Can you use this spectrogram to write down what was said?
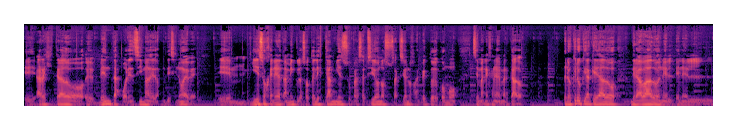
eh, ha registrado eh, ventas por encima de 2019. Em, y eso genera también que los hoteles cambien su percepción o sus acciones respecto de cómo se manejan en el mercado. Pero creo que ha quedado grabado en el,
